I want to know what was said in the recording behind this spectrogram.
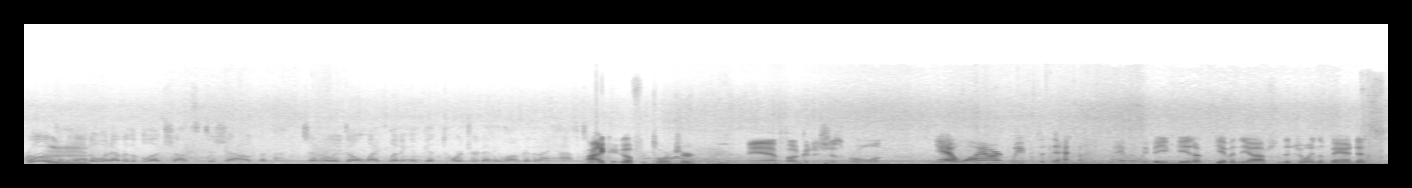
car? Roland can handle whatever the bloodshots dish out, but I generally don't like letting him get tortured any longer than I have to. I could go for torture. Yeah, fuck it, it's just rolling. Yeah, why aren't we? Why haven't we been get- given the option to join the bandits?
